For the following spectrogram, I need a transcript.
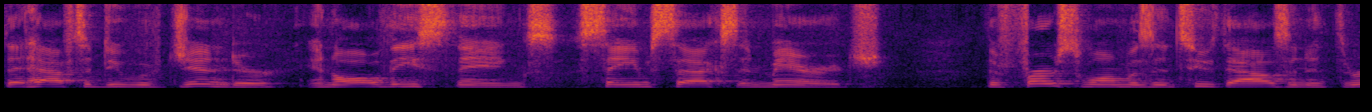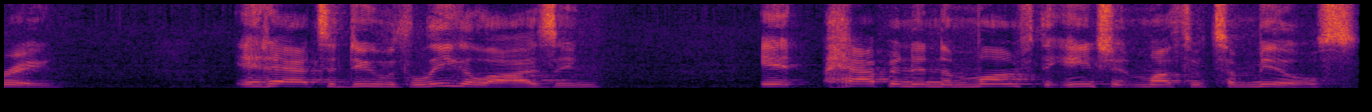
that have to do with gender and all these things, same sex and marriage. The first one was in 2003. It had to do with legalizing. It happened in the month, the ancient month of Tammuz.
